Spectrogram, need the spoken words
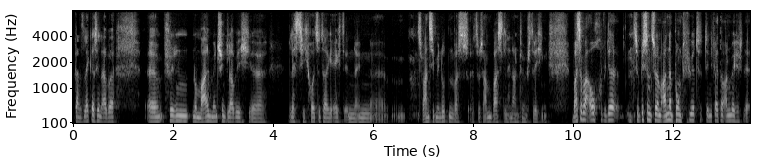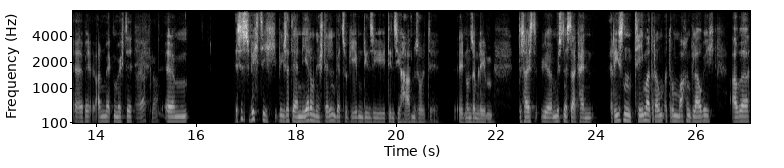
ganz lecker sind, aber äh, für den normalen Menschen, glaube ich, äh, lässt sich heutzutage echt in, in äh, 20 Minuten was zusammenbasteln, in Anführungsstrichen. Was aber auch wieder so ein bisschen zu einem anderen Punkt führt, den ich vielleicht noch anmerk äh, anmerken möchte. Ja, klar. Ähm, es ist wichtig, wie gesagt, der Ernährung den Stellenwert zu geben, den sie, den sie haben sollte in unserem Leben. Das heißt, wir müssen es da kein Riesenthema drum, drum machen, glaube ich, aber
